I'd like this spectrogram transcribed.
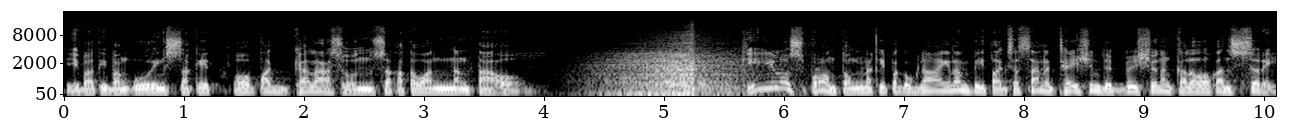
iba't ibang uring sakit o pagkalason sa katawan ng tao. Kilos prontong nakipag-ugnayan ng bitag sa Sanitation Division ng Caloocan City.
